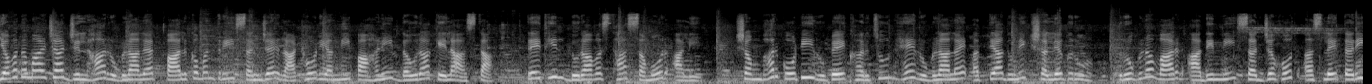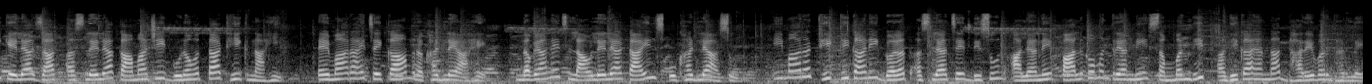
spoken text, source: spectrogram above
यवतमाळच्या जिल्हा रुग्णालयात पालकमंत्री संजय राठोड यांनी पाहणी दौरा केला असता तेथील दुरावस्था समोर आली. शंभर कोटी रुपये खर्चून हे रुग्णालय अत्याधुनिक शल्यगृह रुग्ण वार्ड आदींनी सज्ज होत असले तरी केल्या जात असलेल्या कामाची गुणवत्ता ठीक नाही. एम आर आयचे काम रखडले आहे. नव्यानेच लावलेल्या टाईल्स उखडल्या असून इमारत ठिकठिकाणी गळत असल्याचे दिसून आल्याने पालकमंत्र्यांनी संबंधित अधिकाऱ्यांना धारेवर धरले.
